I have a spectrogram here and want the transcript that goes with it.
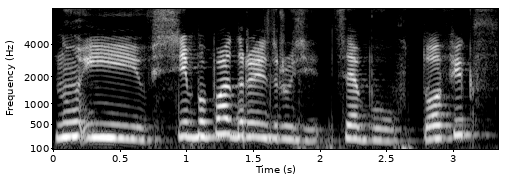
Ну і всім папа, дорогі друзі. Це був Тофікс.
